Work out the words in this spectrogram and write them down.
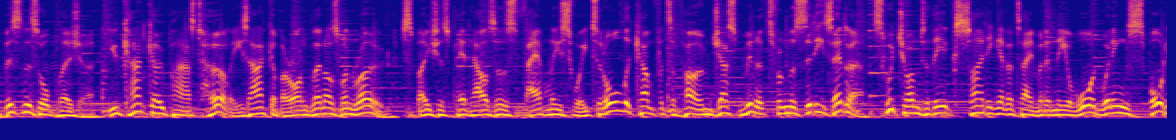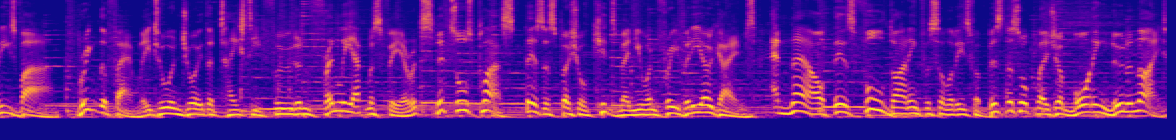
Business or pleasure, you can't go past Hurley's Arkaba on Glen Osmond Road. Spacious penthouses, family suites, and all the comforts of home just minutes from the city centre. Switch on to the exciting entertainment in the award winning Sporties Bar. Bring the family to enjoy the tasty food and friendly atmosphere at Schnitzel's Plus. There's a special kids menu and free video games. And now there's full dining facilities for business or pleasure morning, noon, and night.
